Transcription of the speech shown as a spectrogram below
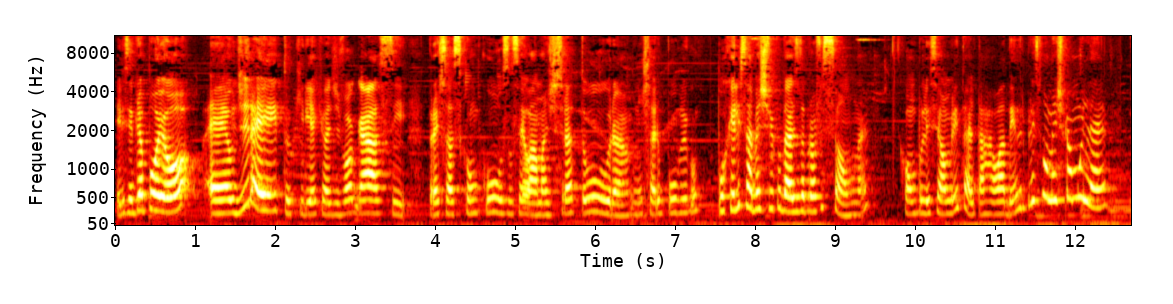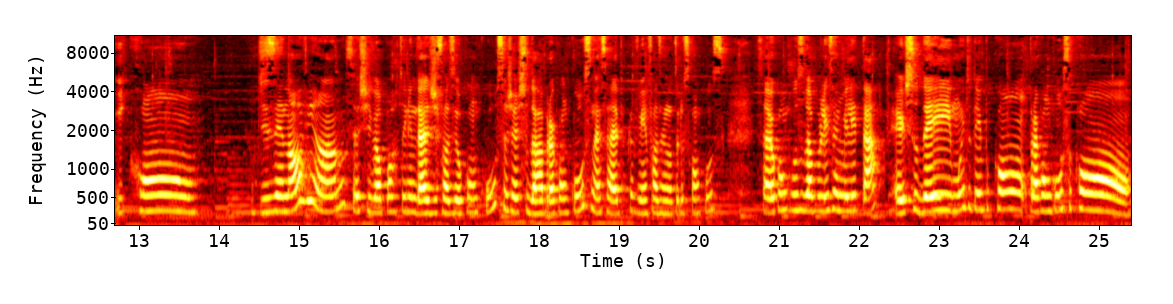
Ele sempre apoiou é, o direito, queria que eu advogasse, prestasse concurso, sei lá, magistratura, Ministério Público, porque ele sabe as dificuldades da profissão, né? Como policial militar, ele tava lá dentro, principalmente para mulher. E com 19 anos, eu tive a oportunidade de fazer o concurso, eu já estudava para concurso, nessa época vinha fazendo outros concursos. Saiu o concurso da Polícia Militar. Eu estudei muito tempo para concurso com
